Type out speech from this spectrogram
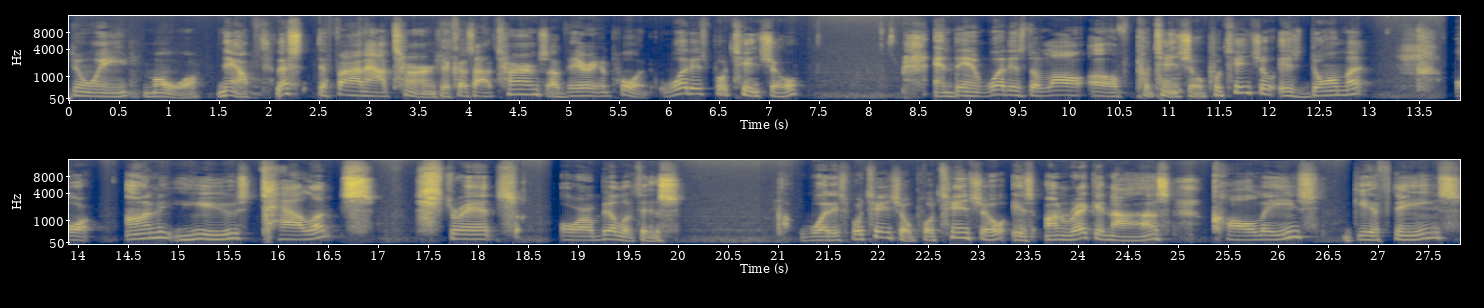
doing more. Now, let's define our terms because our terms are very important. What is potential? And then what is the law of potential? Potential is dormant or unused talents, strengths, or abilities. What is potential? Potential is unrecognized callings, giftings,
